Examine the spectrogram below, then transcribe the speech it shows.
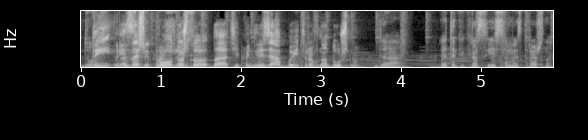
да ты, принципе, знаешь, про, про то, что, да, типа, нельзя быть равнодушным. Да. Это как раз и есть самое страшное.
